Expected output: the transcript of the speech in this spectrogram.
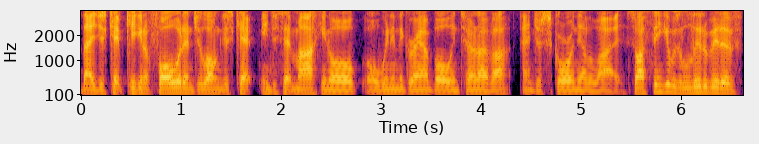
they just kept kicking it forward and Geelong just kept intercept marking or, or winning the ground ball in turnover and just scoring the other way. So I think it was a little bit of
